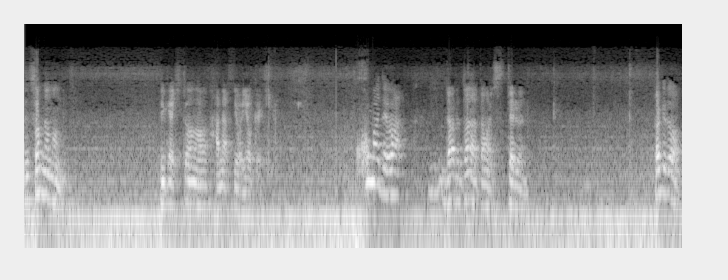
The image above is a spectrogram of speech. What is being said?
く。そんなもんです。それから人の話をよく聞く。ここまでは誰どなたも知ってるんですだけど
